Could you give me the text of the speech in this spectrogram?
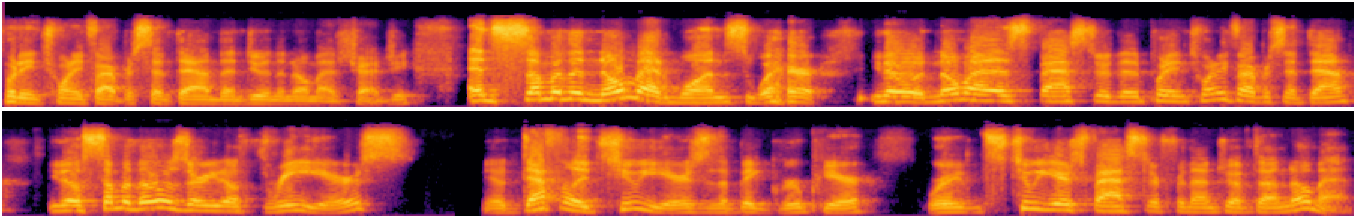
putting 25% down than doing the nomad strategy. And some of the nomad ones where, you know, nomad is faster than putting 25% down, you know, some of those are, you know, three years, you know, definitely two years is a big group here where it's two years faster for them to have done nomad.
